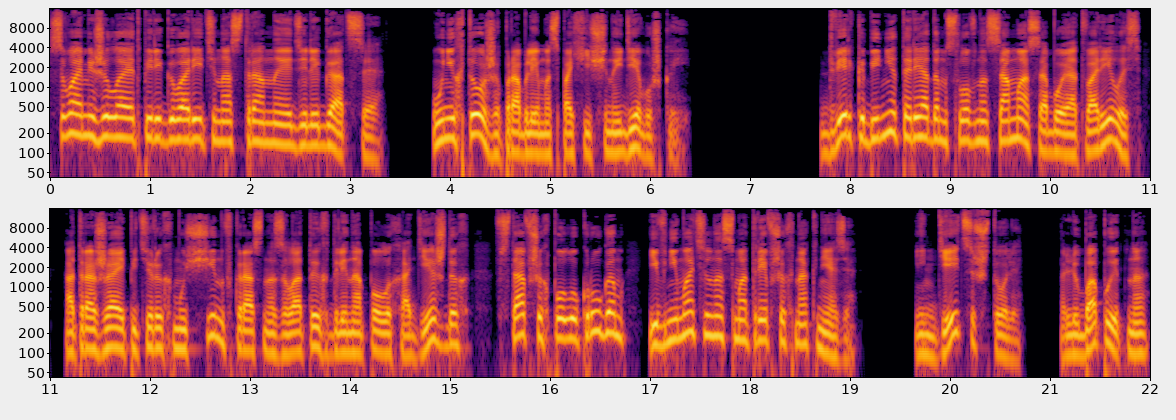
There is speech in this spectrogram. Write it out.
С вами желает переговорить иностранная делегация. У них тоже проблемы с похищенной девушкой. Дверь кабинета рядом словно сама собой отворилась, отражая пятерых мужчин в красно-золотых длиннополых одеждах, вставших полукругом и внимательно смотревших на князя. Индейцы, что ли? Любопытно.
